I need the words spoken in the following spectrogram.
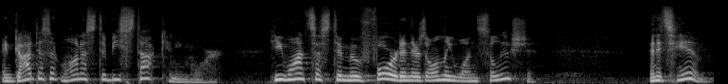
And God doesn't want us to be stuck anymore. He wants us to move forward, and there's only one solution. And it's Him.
